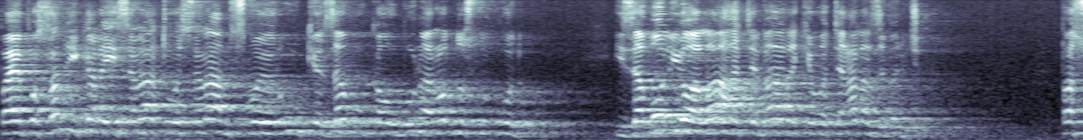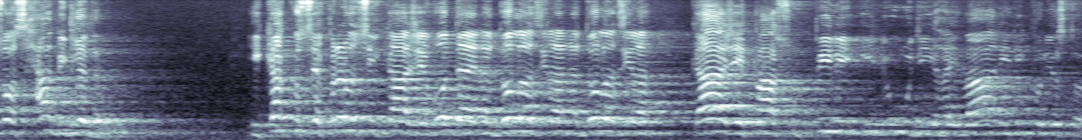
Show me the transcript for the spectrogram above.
pa je poslanik alaihi sallatu selam svoje ruke zavukao u bunar odnosnu vodu i zamolio Allaha te barake wa ta'ala za veričan. Pa su ashabi gledali. I kako se prenosi, kaže, voda je nadolazila, nadolazila, kaže, pa su pili i ljudi, i hajvani, niko nije ostao.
